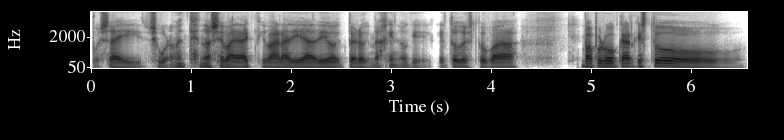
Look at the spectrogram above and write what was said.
pues ahí seguramente no se va a activar a día de hoy, pero imagino que, todo esto va, va a provocar que esto,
